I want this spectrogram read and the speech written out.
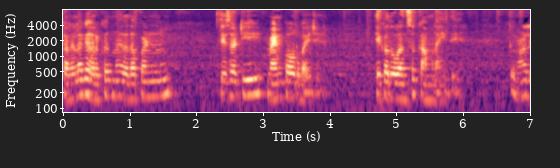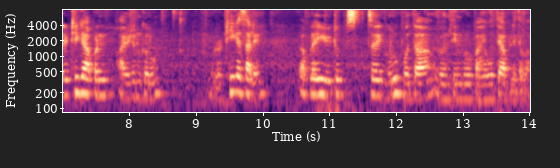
करायला काही हरकत नाही दादा पण त्यासाठी मॅनपॉवर पाहिजे. एका दोघांचं काम नाही ते. तर म्हणाले ठीक आहे आपण आयोजन करू. म्हटलं ठीक आहे चालेल. तर आपला यूट्यूबचा एक ग्रुप होता दोन तीन ग्रुप आहे होते आपले तेव्हा.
